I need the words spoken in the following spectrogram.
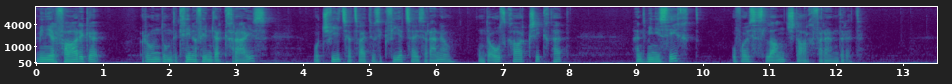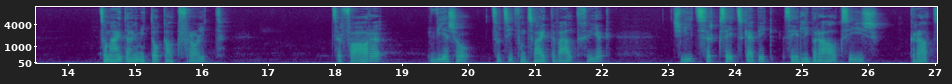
Meine Erfahrungen rund um den Kinofilm «Der Kreis», wo die Schweiz ja 2014 ins Rennen um den Oscar geschickt hat, haben meine Sicht auf unser Land stark verändert. Zum einen habe ich mich total gefreut, zu erfahren, wie schon zur Zeit des Zweiten Weltkriegs die Schweizer Gesetzgebung sehr liberal war, gerade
